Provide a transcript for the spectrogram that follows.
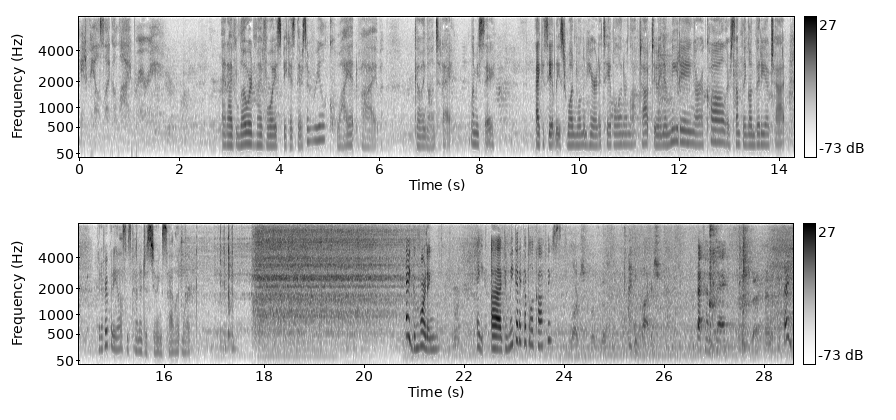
It feels like a library. And I've lowered my voice because there's a real quiet vibe going on today. Let me see. I can see at least one woman here at a table on her laptop doing a meeting or a call or something on video chat, but everybody else is kind of just doing silent work. Hey, good morning. Hey, uh, can we get a couple of coffees? Large scoop this? I think large. That kind of day. That kind of day. Thanks.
